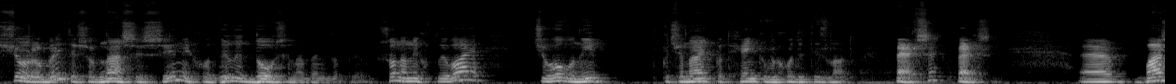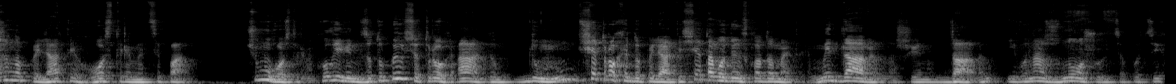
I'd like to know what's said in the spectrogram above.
Що робити, щоб наші шини ходили довше на бензопилах? Що на них впливає, чого вони починають потихеньку виходити з ладу? Перше, перше, е, бажано пиляти гострими цепами. Чому гострими? Коли він затупився трохи, а думаю, ще трохи допиляти, ще там один складометр. Ми давимо на шину, давимо, і вона зношується по цих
